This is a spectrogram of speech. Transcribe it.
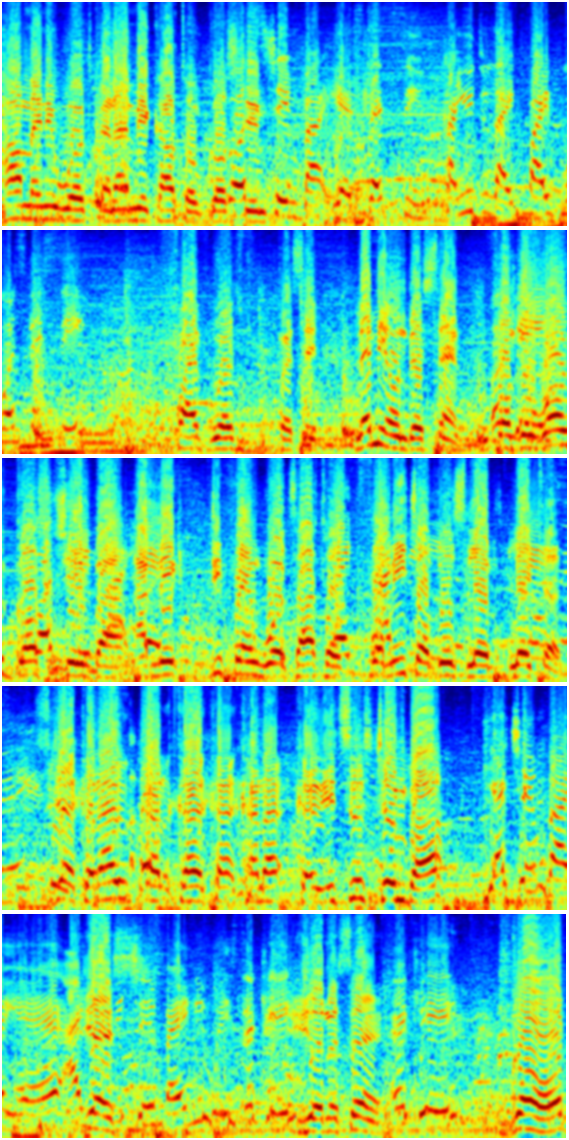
How many words can I make out of God's, God's chamber? chamber? Yes. Let's see. Can you do like five words? Let's say. Five words per se. Let me understand. From the Okay, word God's, God's chamber, chamber, I yes. make different words out of from each of Exactly. those letters. Yes, yes. Yeah. Can I? Can, can, can, can I? Can, it's just chamber. Yeah, chamber. Yeah. I Yes. chamber. Anyways. Okay. You understand? Okay. God.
